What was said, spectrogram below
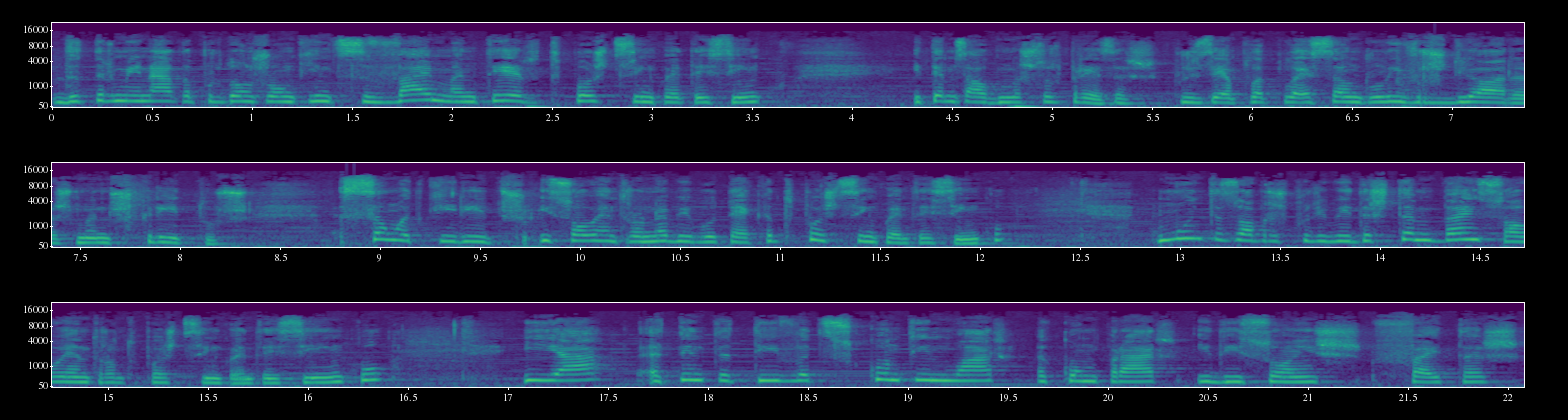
determinada por Dom João V se vai manter depois de 55? E temos algumas surpresas. Por exemplo, a coleção de livros de horas manuscritos são adquiridos e só entram na biblioteca depois de 55. Muitas obras proibidas também só entram depois de 55 e há a tentativa de se continuar a comprar edições feitas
